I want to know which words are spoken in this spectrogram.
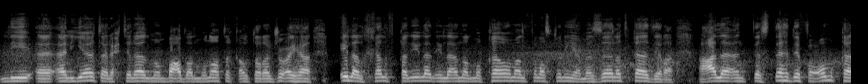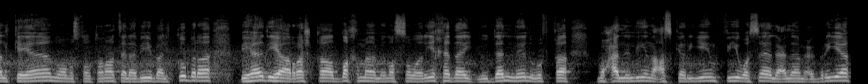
لآليات الاحتلال من بعض المناطق أو تراجعها إلى الخلف. قليلا إلا أن المقاومة الفلسطينية ما زالت قادرة على أن تستهدف عمق الكيان ومستوطنات الأبيب الكبرى بهذه الرشقة الضخمة من الصواريخ. هذا يدلل وفق محللين عسكريين في وسائل إعلام عبرية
